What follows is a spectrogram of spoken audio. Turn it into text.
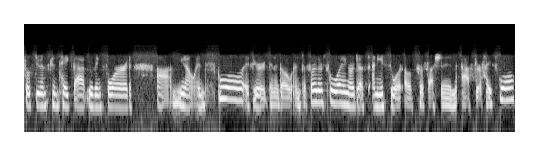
so students can take that moving forward. Um, you know, in school, if you're going to go into further schooling or just any sort of profession after high school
